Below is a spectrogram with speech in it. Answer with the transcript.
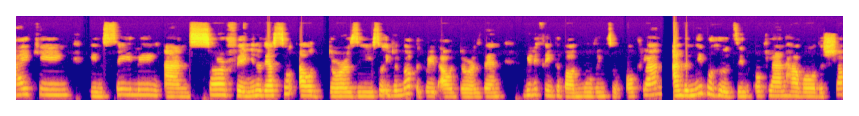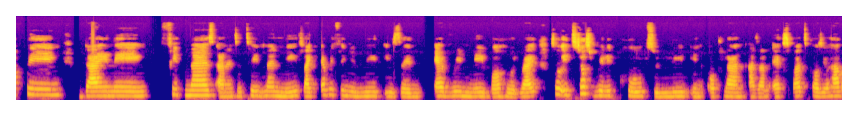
hiking, in sailing and surfing. You know, they are so outdoorsy. So if you love the great outdoors, then really think about moving to Auckland. And the neighborhoods in Auckland have all the shopping, dining, fitness and entertainment needs, like everything you need is in every neighborhood, right? So it's just really cool to live in Auckland as an expat because you have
